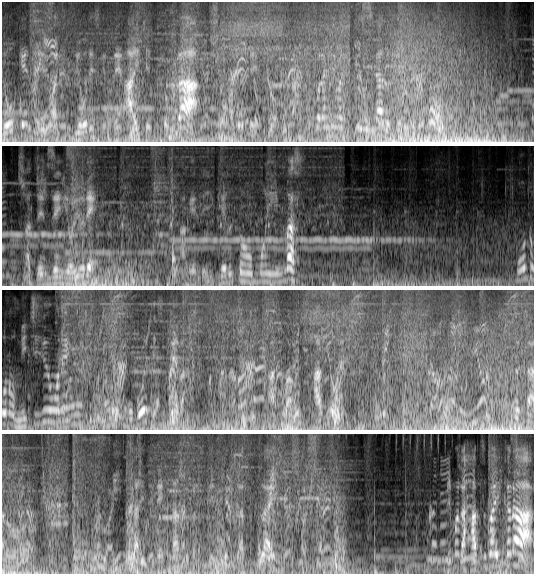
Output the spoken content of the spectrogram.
条件っていうのは必要ですけどね。アイテムとかサボテンとかそこら辺は必要になるんですけども、まあ、全然余裕で上げていけると思います。ほんとこの道順をね覚えてしまえばあとはもう作業です。ちょっとあの忍耐でねなんとかしていってください。で。まだ発売から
